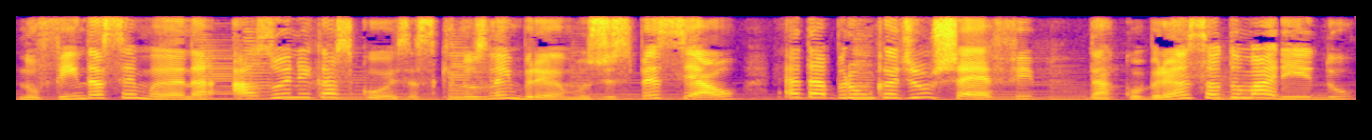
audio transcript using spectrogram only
No fim da semana, as únicas coisas que nos lembramos de especial é da bronca de um chefe, da cobrança do marido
